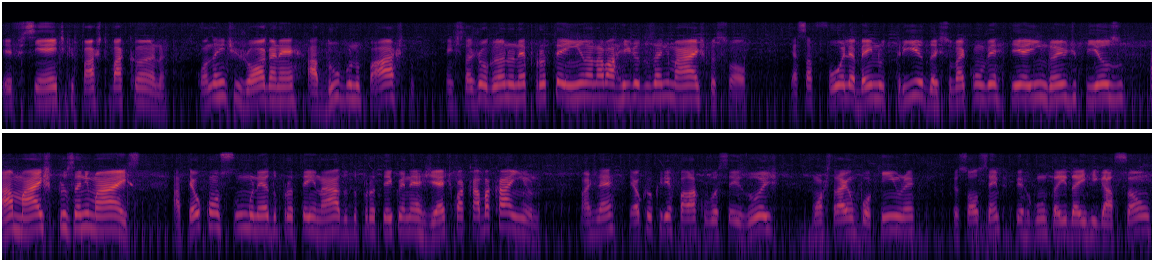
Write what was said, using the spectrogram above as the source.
eficiente, que pasto bacana. Quando a gente joga, né, adubo no pasto, a gente está jogando, né, proteína na barriga dos animais, pessoal. Essa folha bem nutrida, isso vai converter aí em ganho de peso a mais para os animais. Até o consumo, né, do proteinado, do proteico energético acaba caindo. Mas, né, é o que eu queria falar com vocês hoje, mostrar aí um pouquinho, né. O pessoal sempre pergunta aí da irrigação,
